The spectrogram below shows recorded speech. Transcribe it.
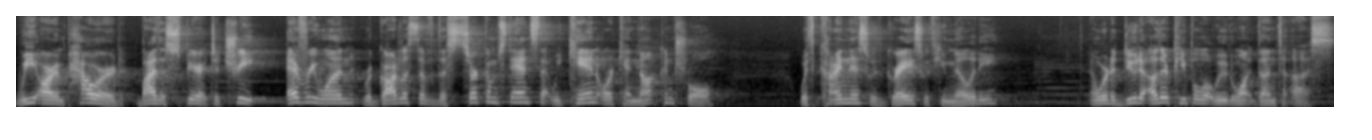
We are empowered by the Spirit to treat everyone, regardless of the circumstance that we can or cannot control, with kindness, with grace, with humility. And we're to do to other people what we would want done to us.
